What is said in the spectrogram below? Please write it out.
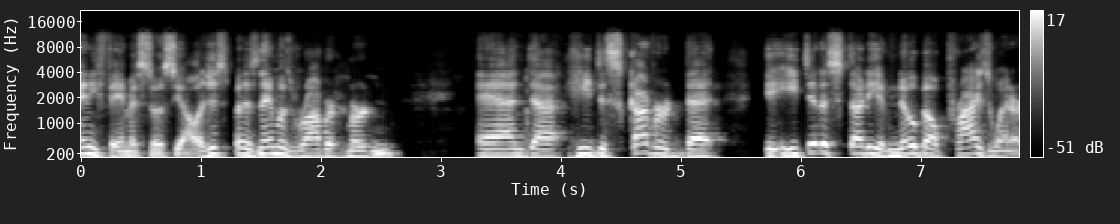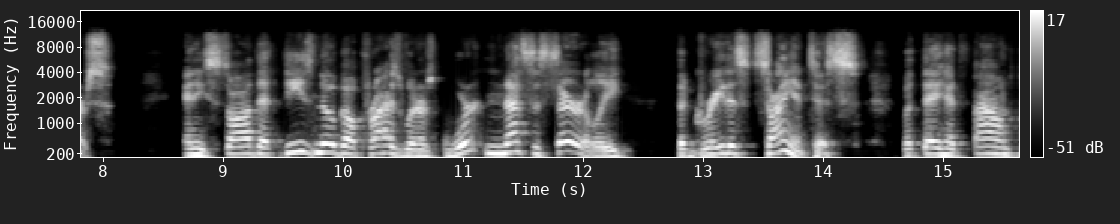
any famous sociologist? But his name was Robert Merton. And uh, he discovered that he did a study of Nobel Prize winners. And he saw that these Nobel Prize winners weren't necessarily the greatest scientists, but they had found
